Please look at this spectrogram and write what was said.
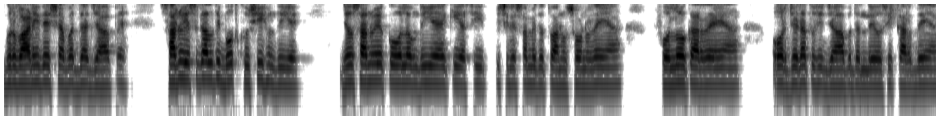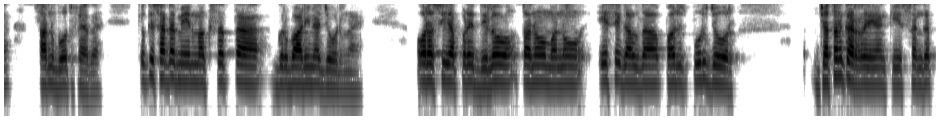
ਗੁਰਬਾਣੀ ਦੇ ਸ਼ਬਦ ਦਾ ਜਾਪ ਹੈ। ਸਾਨੂੰ ਇਸ ਗੱਲ ਦੀ ਬਹੁਤ ਖੁਸ਼ੀ ਹੁੰਦੀ ਹੈ ਜਦੋਂ ਸਾਨੂੰ ਇਹ ਕੋਲ ਆਉਂਦੀ ਹੈ ਕਿ ਅਸੀਂ ਪਿਛਲੇ ਸਮੇਂ ਤੋਂ ਤੁਹਾਨੂੰ ਸੁਣ ਰਹੇ ਹਾਂ ਫੋਲੋ ਕਰ ਰਹੇ ਹਾਂ ਔਰ ਜਿਹੜਾ ਤੁਸੀਂ ਜਾਪ ਦਿੰਦੇ ਹੋ, ਅਸੀਂ ਕਰਦੇ ਹਾਂ, ਸਾਨੂੰ ਬਹੁਤ ਫਾਇਦਾ ਹੈ। ਕਿਉਂਕਿ ਸਾਡਾ ਮੇਨ ਮਕਸਦ ਤਾਂ ਗੁਰਬਾਣੀ ਨਾਲ ਜੋੜਨਾ ਹੈ। ਔਰ ਅਸੀਂ ਆਪਣੇ ਦਿਲੋਂ, ਤਨੋਂ, ਮਨੋਂ ਇਸੇ ਗੱਲ ਦਾ ਪਰ, ਪੁਰਜੋਰ ਯਤਨ ਕਰ ਰਹੇ ਹਾਂ ਕਿ ਸੰਗਤ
